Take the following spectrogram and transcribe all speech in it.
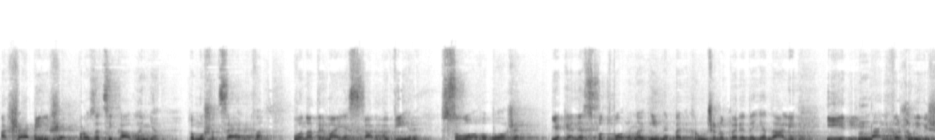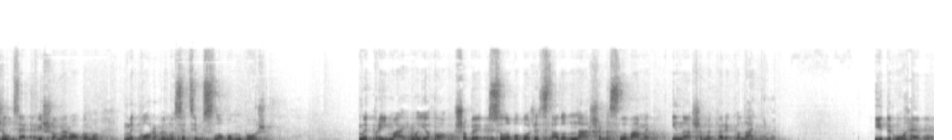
а ще більше про зацікавлення. Тому що церква вона тримає скарби віри, Слово Боже, яке не спотворено і не перекручено, передає далі. І найважливіше у церкві, що ми робимо, ми кормимося цим Словом Божим. Ми приймаємо його, щоб Слово Боже стало нашими словами і нашими переконаннями. І друге,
